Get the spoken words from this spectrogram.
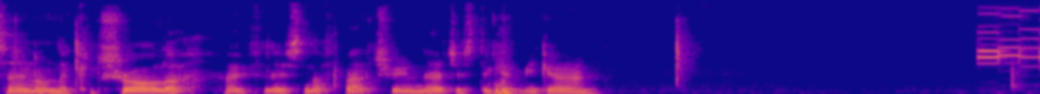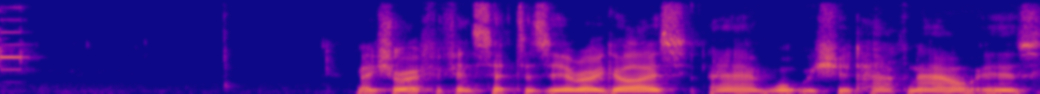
Turn on the controller. Hopefully there's enough battery in there just to get me going. Make sure everything's set to zero guys and what we should have now is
